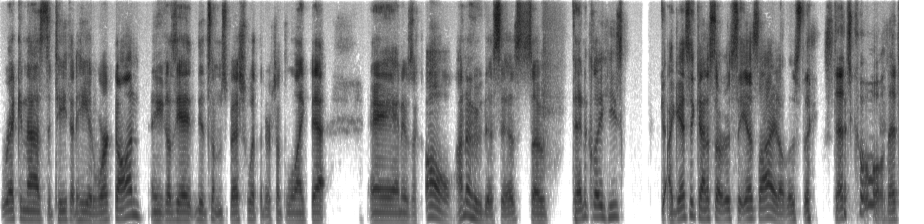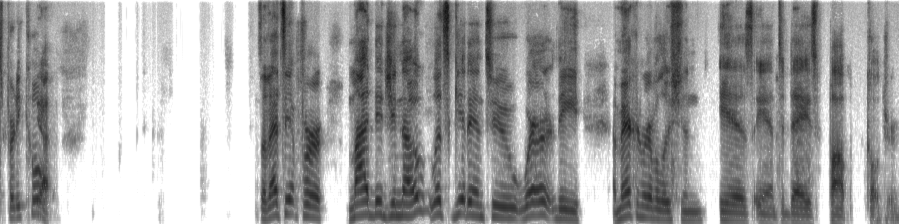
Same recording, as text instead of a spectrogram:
recognized the teeth that he had worked on and because he had, did something special with it or something like that. And he was like, Oh, I know who this is. So technically, he's, I guess he kind of started with CSI and all those things. That's cool. That's pretty cool. Yeah. So that's it for my Did You Know? Let's get into where the American Revolution is in today's pop culture.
